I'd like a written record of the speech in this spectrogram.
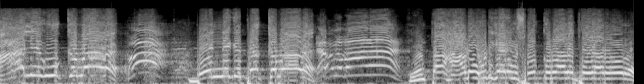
ಹಾಲಿಗೆ ಉಕ್ಕ ಬಾಳ. ಹಾ. ಬೆನ್ನಿಗೆ ಬೆಕ್ಕ ಬಾಳ. ಬೆಕ್ಕ ಇಂಥ ಹಾಡು ಹುಡುಗಿಯರಿಗೆ ಸೋಕ್ ಬಾಳ ತಿಳ್ಯಾರ ಅವ್ರು.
